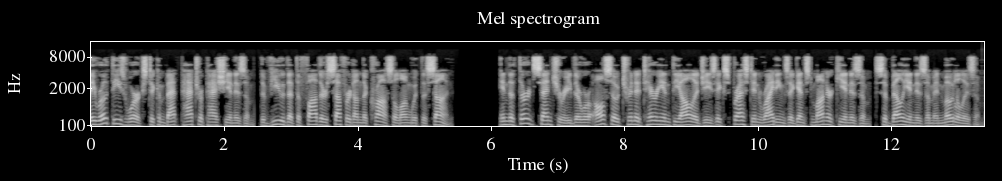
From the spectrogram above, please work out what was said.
They wrote these works to combat Patripassianism, the view that the Father suffered on the cross along with the Son. In the 3rd century there were also Trinitarian theologies expressed in writings against monarchianism, Sabellianism and modalism.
